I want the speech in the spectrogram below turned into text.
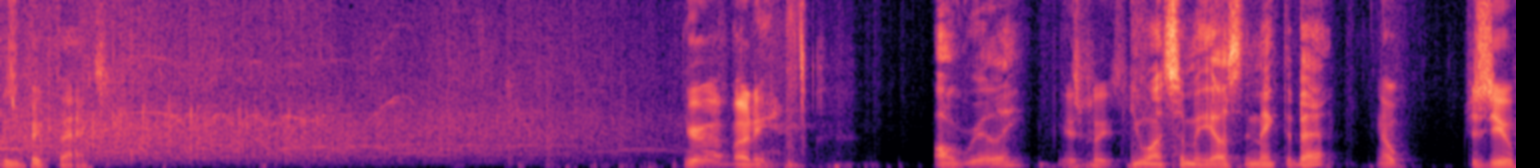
Those are big facts. You're up, buddy. Oh, really? Yes, please. You want somebody else to make the bet? Just you.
